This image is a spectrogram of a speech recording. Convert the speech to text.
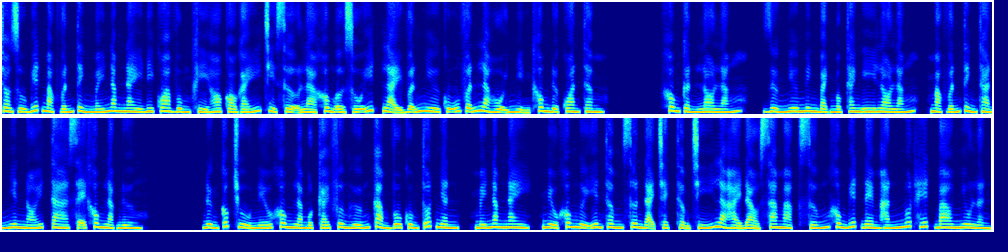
Cho dù biết Mạc Vấn Tình mấy năm nay đi qua vùng khỉ ho cò gáy chỉ sợ là không ở số ít lại vẫn như cũ vẫn là hội nhịn không được quan tâm. Không cần lo lắng, dường như Minh Bạch Mộc Thanh Y lo lắng, Mạc Vấn Tình thản nhiên nói ta sẽ không lạc đường. Đừng cốc chủ nếu không là một cái phương hướng cảm vô cùng tốt nhân, mấy năm nay, miểu không người yên thâm sơn đại trạch thậm chí là hải đảo sa mạc sớm không biết đem hắn nuốt hết bao nhiêu lần.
